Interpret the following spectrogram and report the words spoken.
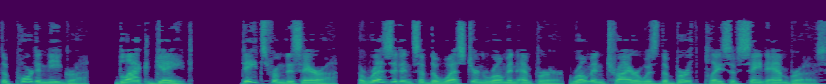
The Porta Nigra Black Gate", dates from this era. A residence of the Western Roman Emperor, Roman Trier was the birthplace of Saint Ambrose.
